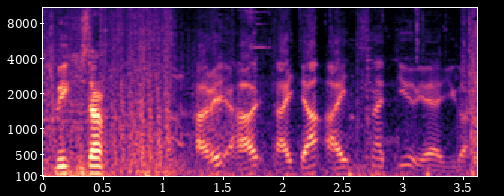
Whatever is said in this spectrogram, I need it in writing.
He's weak, he's down. How did how I down I sniped you? Yeah, you got it.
